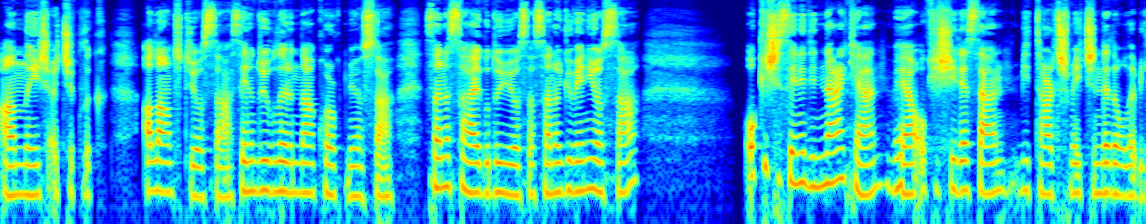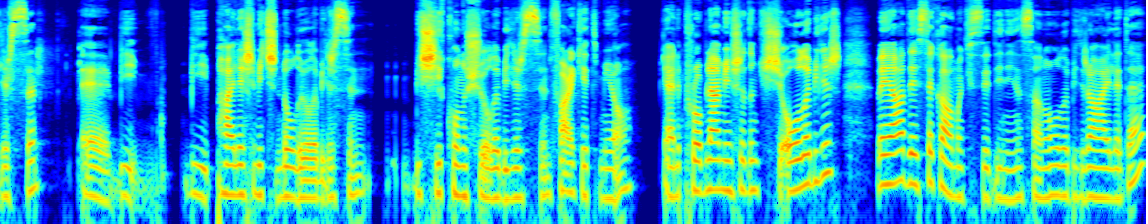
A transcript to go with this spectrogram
anlayış, açıklık alan tutuyorsa, senin duygularından korkmuyorsa, sana saygı duyuyorsa, sana güveniyorsa O kişi seni dinlerken veya o kişiyle sen bir tartışma içinde de olabilirsin. Ee, bir bir paylaşım içinde oluyor olabilirsin. Bir şey konuşuyor olabilirsin. Fark etmiyor. Yani problem yaşadığın kişi o olabilir veya destek almak istediğin insan o olabilir ailede.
